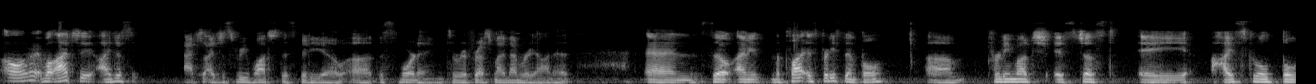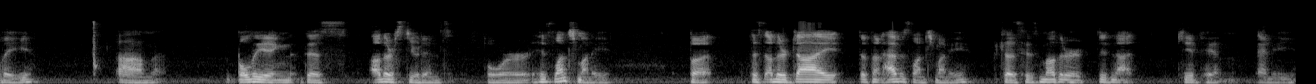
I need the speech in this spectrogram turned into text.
All right. Well, actually, I just actually I just rewatched this video uh, this morning to refresh my memory on it. And so, I mean, the plot is pretty simple. Um, pretty much, it's just a high school bully um, bullying this other student for his lunch money. But this other guy does not have his lunch money because his mother did not give him any.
